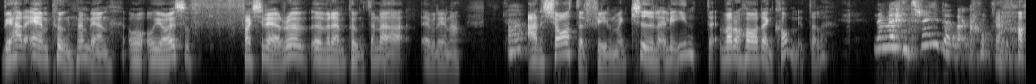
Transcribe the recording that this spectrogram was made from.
Vi hade en punkt nämligen. Och, och jag är så fascinerad över den punkten där Evelina. Ja. Uncharted-filmen, kul eller inte? Vadå, har den kommit eller? Nej men trailern har kommit. Ja,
